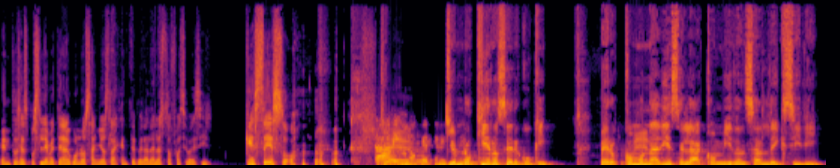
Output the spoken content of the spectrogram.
Entonces, posiblemente en algunos años la gente verá de las tofas y va a decir, ¿qué es eso? Ay, Yo- no, qué triste. Yo no quiero ser Gookie, pero como Pero- nadie se la ha comido en Salt Lake City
